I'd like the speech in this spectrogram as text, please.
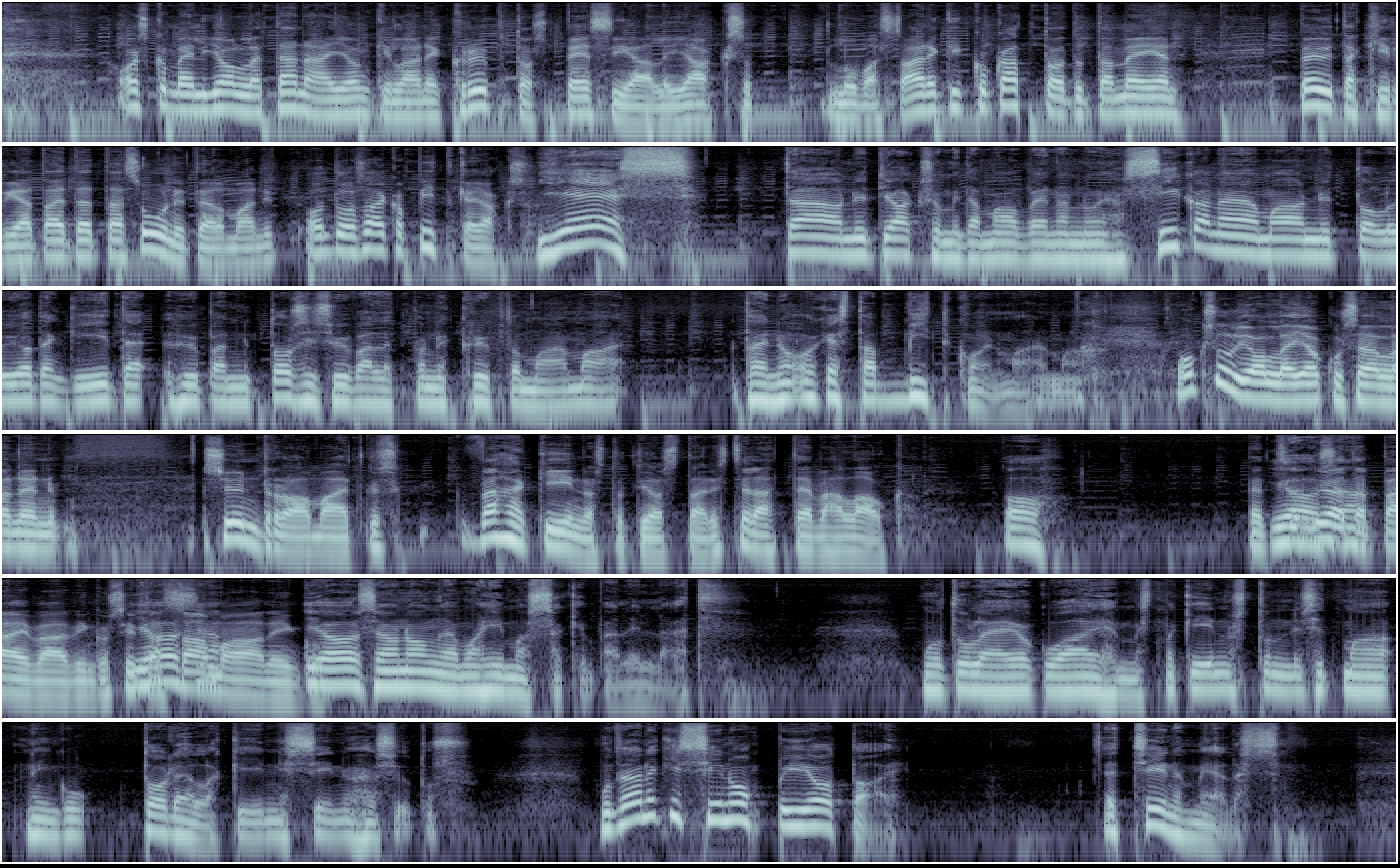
Olisiko meillä jolle tänään jonkinlainen kryptospesiaalijakso luvassa? Ainakin kun katsoo tuota meidän pöytäkirjaa tai tätä suunnitelmaa, niin on tuossa aika pitkä jakso. Yes! Tämä on nyt jakso, mitä mä oon venannut ihan sikana ja mä oon nyt ollut jotenkin itse hypännyt tosi syvälle tonne kryptomaailmaan. Tai no oikeastaan bitcoin-maailmaan. Onko sulla jolle joku sellainen syndrooma, että kun vähän kiinnostut jostain, niin se lähtee vähän laukalle? Oh. Että Joo, Joo, se yötä on- päivää niin sitä Joo, samaa. Se, niin kuin, Joo, se on ongelma himassakin välillä. Et mulla tulee joku aihe, mistä mä kiinnostun, niin sit mä niin kuin todella kiinni siinä yhdessä jutussa. Mutta ainakin siinä oppii jotain. Et siinä mielessä.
